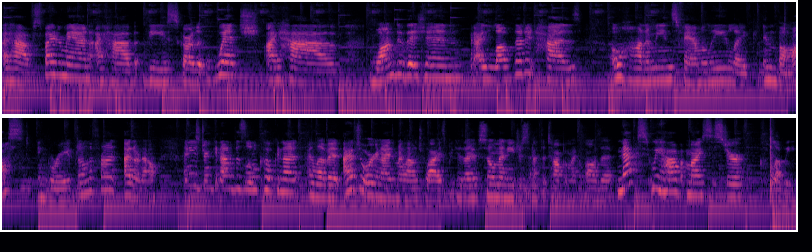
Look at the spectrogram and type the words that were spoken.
I have Spider-Man, I have the Scarlet Witch, I have WandaVision. I love that it has Ohana means family like embossed, engraved on the front. I don't know. And he's drinking out of his little coconut. I love it. I have to organize my Loungeflies because I have so many just at the top of my closet. Next, we have my sister Chloe.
